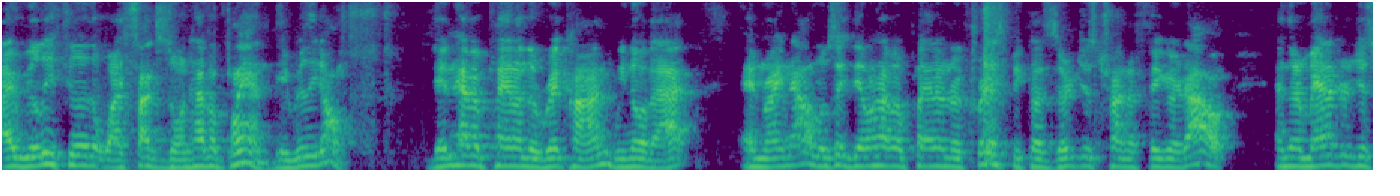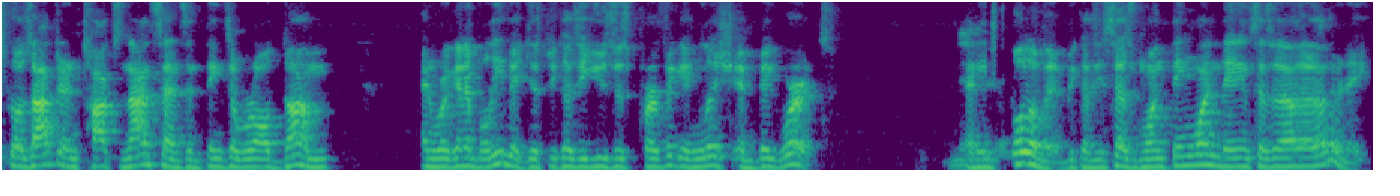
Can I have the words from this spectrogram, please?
I really feel that White Sox don't have a plan. They really don't. They didn't have a plan on the Rick Hahn. We know that. And right now, it looks like they don't have a plan under Chris because they're just trying to figure it out and their manager just goes out there and talks nonsense and thinks that we're all dumb and we're going to believe it just because he uses perfect English and big words. Yeah. And he's full of it because he says one thing one day and says another other day.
